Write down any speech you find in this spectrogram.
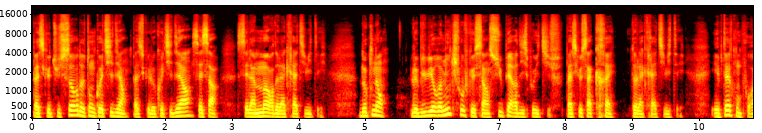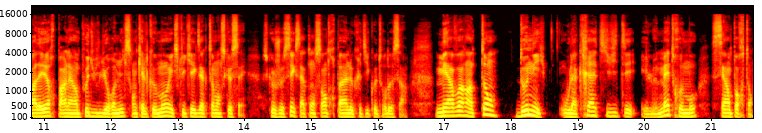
parce que tu sors de ton quotidien parce que le quotidien c'est ça, c'est la mort de la créativité. Donc non, le biblioremic je trouve que c'est un super dispositif parce que ça crée de la créativité. Et peut-être qu'on pourra d'ailleurs parler un peu du biblioremix en quelques mots, expliquer exactement ce que c'est. Parce que je sais que ça concentre pas mal de critiques autour de ça. Mais avoir un temps donné où la créativité est le maître mot, c'est important.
